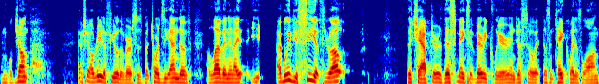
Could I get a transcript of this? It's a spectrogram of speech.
And we'll jump. Actually, I'll read a few of the verses, but towards the end of 11, and I, I believe you see it throughout the chapter. This makes it very clear, and just so it doesn't take quite as long.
